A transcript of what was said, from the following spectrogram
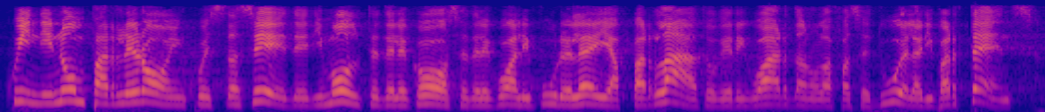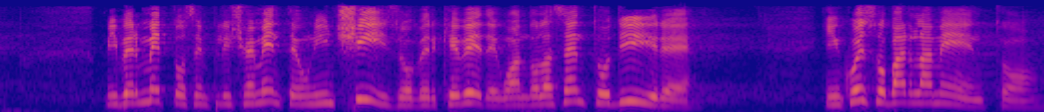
Quindi non parlerò in questa sede di molte delle cose delle quali pure lei ha parlato, che riguardano la fase 2 e la ripartenza. Mi permetto semplicemente un inciso perché vede, quando la sento dire in questo Parlamento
